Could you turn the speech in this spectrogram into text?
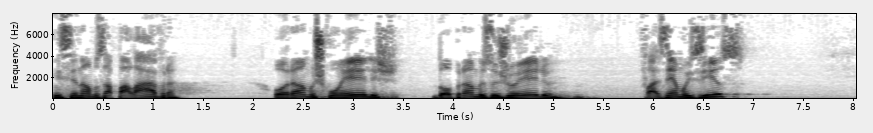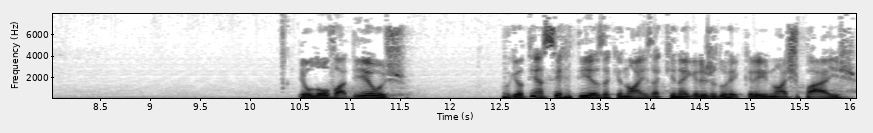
Ensinamos a palavra? Oramos com eles? Dobramos o joelho? Fazemos isso? Eu louvo a Deus, porque eu tenho a certeza que nós aqui na Igreja do Recreio, nós pais,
